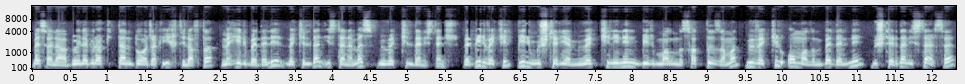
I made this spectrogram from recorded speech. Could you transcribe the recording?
Mesela böyle bir akitten doğacak ihtilafta mehir bedeli vekilden istenemez, müvekkilden istenir. Ve bir vekil bir müşteriye müvekkilinin bir malını sattığı zaman müvekkil o malın bedelini müşteriden isterse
